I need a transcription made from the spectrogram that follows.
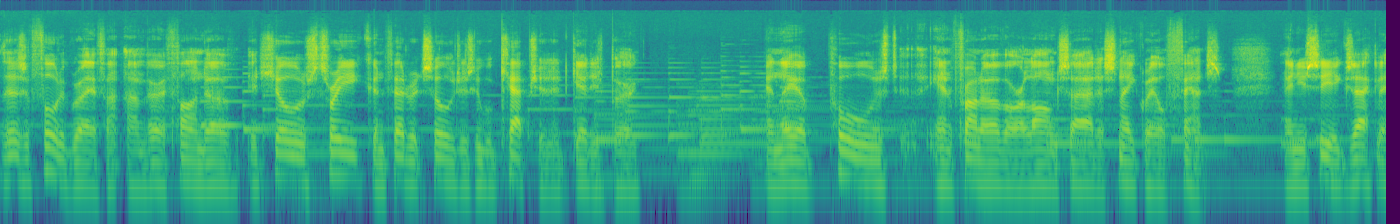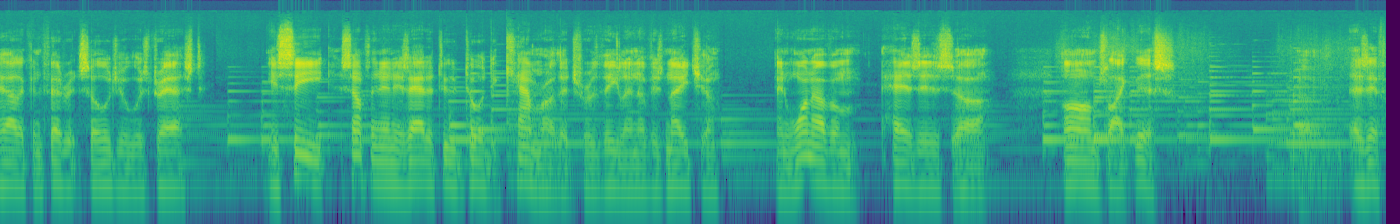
There's a photograph I'm very fond of. It shows three Confederate soldiers who were captured at Gettysburg. And they are posed in front of or alongside a snake rail fence. And you see exactly how the Confederate soldier was dressed. You see something in his attitude toward the camera that's revealing of his nature. And one of them has his uh, arms like this. Uh, as if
